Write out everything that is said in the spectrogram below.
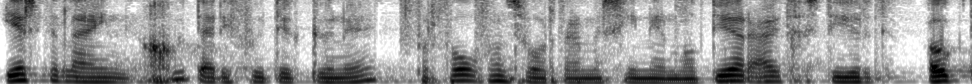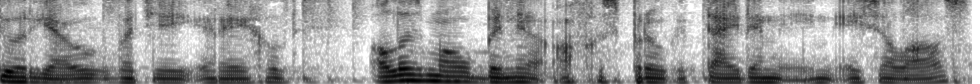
eerste lijn goed uit die voeten kunnen. Vervolgens wordt er misschien een monteur uitgestuurd, ook door jou, wat jij regelt. Allemaal binnen afgesproken tijden in SLA's.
